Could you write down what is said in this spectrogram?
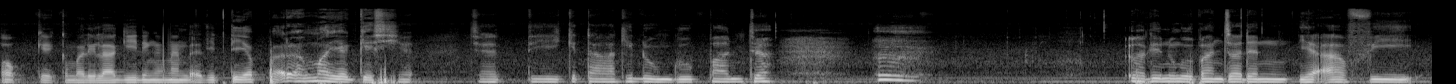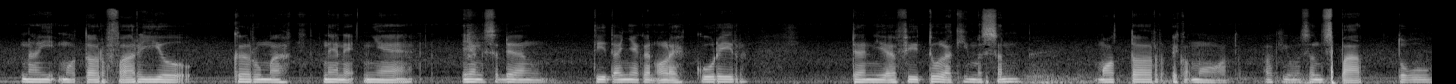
Oke, kembali lagi dengan Nanda Aditya Parama ya guys ya. Jadi kita lagi nunggu panca. lagi nunggu panca dan ya Avi naik motor Vario ke rumah neneknya yang sedang ditanyakan oleh kurir dan ya Avi itu lagi mesen motor eh kok motor lagi mesen sepatu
